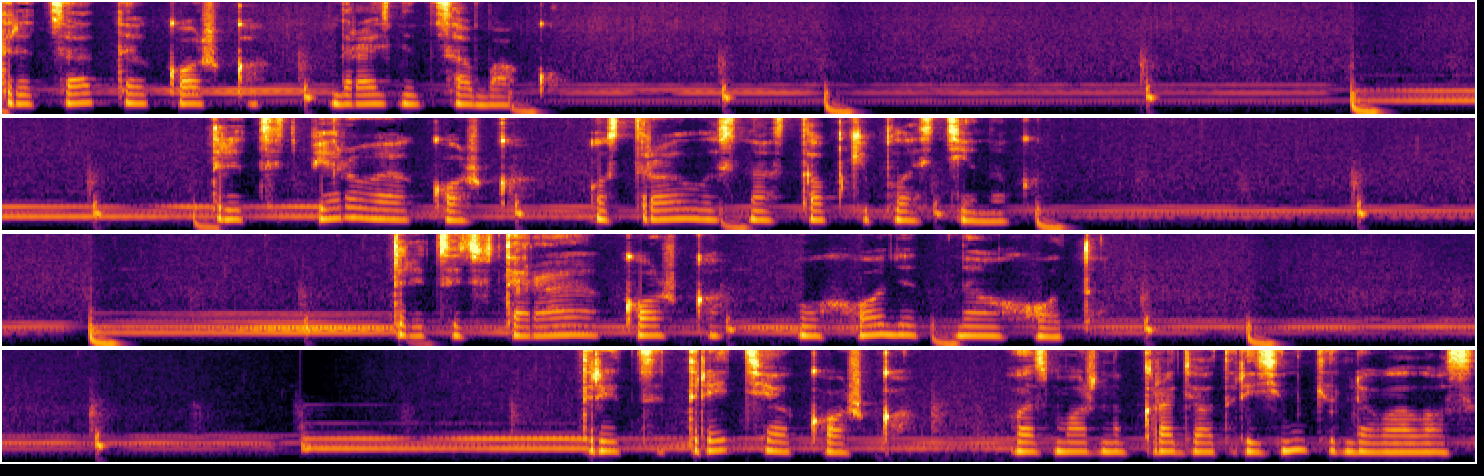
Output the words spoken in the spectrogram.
Тридцатая кошка дразнит собаку. Тридцать первая кошка устроилась на стопке пластинок. Тридцать вторая кошка выходит на охоту. Тридцать третья кошка, возможно, крадет резинки для волос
